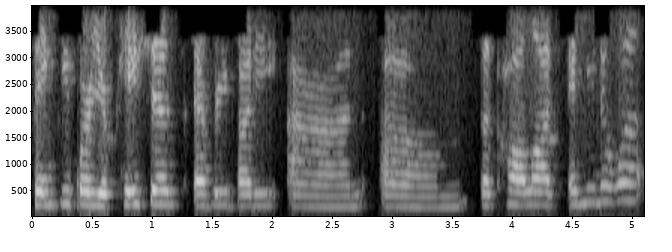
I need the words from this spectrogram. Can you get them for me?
Thank you for your patience, everybody on um, the call log. And you know what?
